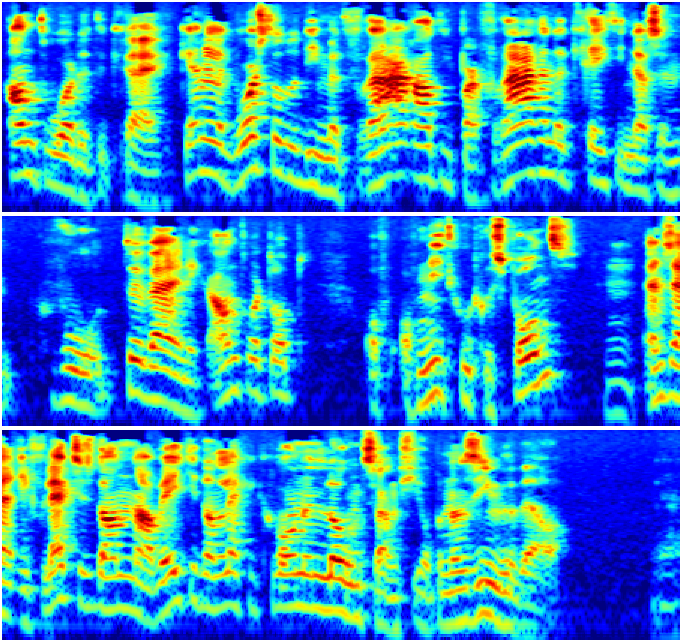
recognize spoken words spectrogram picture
antwoorden te krijgen. Kennelijk worstelde hij met vragen, had hij een paar vragen, en dan kreeg hij naar zijn gevoel te weinig antwoord op, of, of niet goed respons. Hmm. En zijn reflex is dan, nou weet je, dan leg ik gewoon een loonsanctie op en dan zien we wel. Ja,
